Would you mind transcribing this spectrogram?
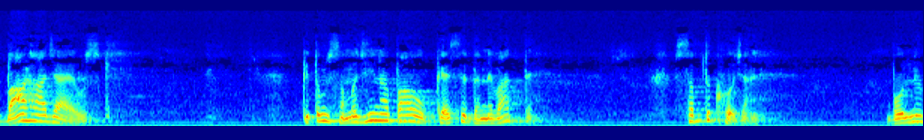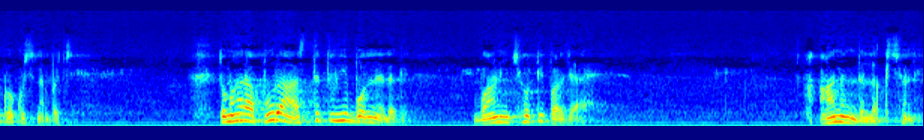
बाढ़ आ जाए उसकी। कि तुम समझ ही ना पाओ कैसे धन्यवाद दें। शब्द खो जाएँ। बोलने को कुछ ना बचे। तुम्हारा पूरा अस्तित्व ही बोलने लगे। वाणी छोटी पड़ जाए। आनंद लक्षण है,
